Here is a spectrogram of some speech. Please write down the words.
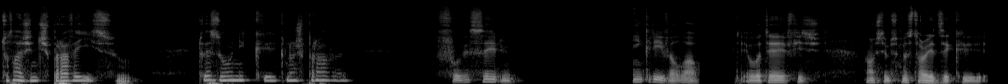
Toda a gente esperava isso. Tu és o único que, que não esperava. Foi, a sério. Incrível, uau. Eu até fiz há uns tempos uma história a dizer que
